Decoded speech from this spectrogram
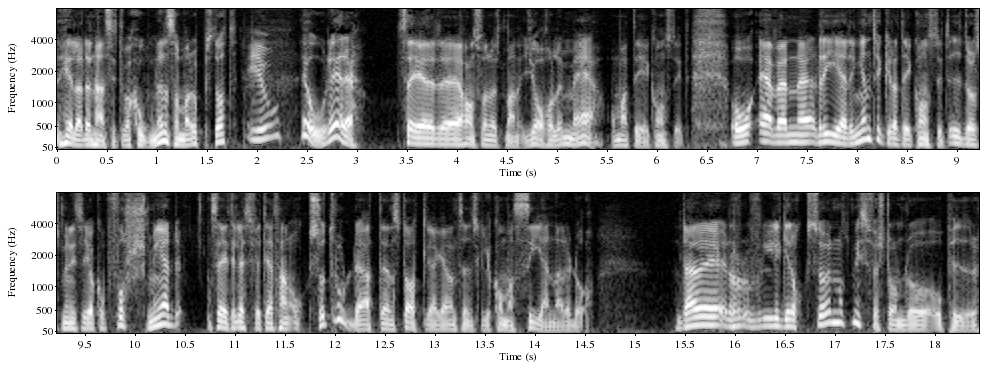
Hela den här situationen som har uppstått. Jo, Jo det är det. Säger Hans von Uttman. Jag håller med om att det är konstigt. Och även regeringen tycker att det är konstigt. Idrottsminister Jakob Forssmed säger till SVT att han också trodde att den statliga garantin skulle komma senare då. Där är- ligger också något missförstånd och, och pyr.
